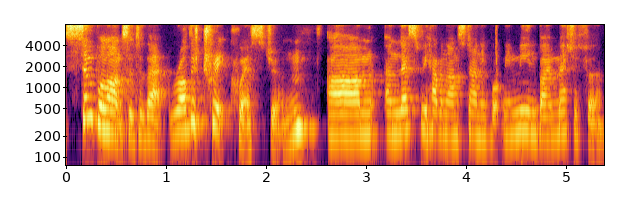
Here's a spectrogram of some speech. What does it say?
simple answer to that rather trick question um, unless we have an understanding of what we mean by metaphor.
